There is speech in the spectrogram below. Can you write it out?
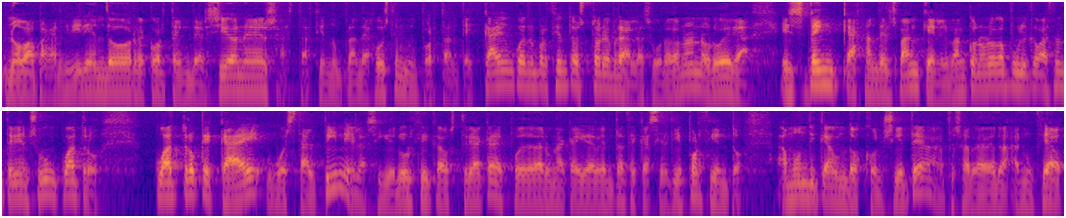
no va a pagar dividendos, recorta inversiones, está haciendo un plan de ajuste muy importante. Cae un 4% Storebrand, la aseguradora noruega. Svenka Handelsbanken, el banco noruego publica bastante bien, sube un 4%. 4 que cae Westalpine, la siderúrgica austriaca, después de dar una caída de ventas de casi el 10%. Amundi cae un 2,7, a pesar de haber anunciado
